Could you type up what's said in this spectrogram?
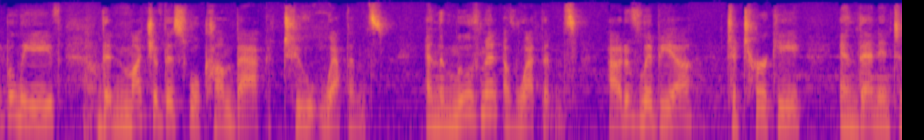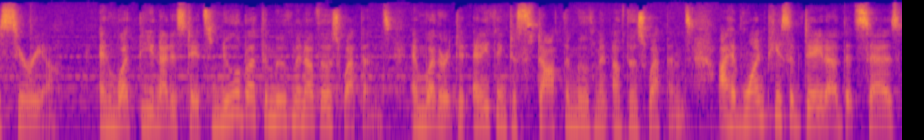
believe that much of this will come back to weapons and the movement of weapons out of Libya to Turkey and then into Syria and what the United States knew about the movement of those weapons and whether it did anything to stop the movement of those weapons. I have one piece of data that says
